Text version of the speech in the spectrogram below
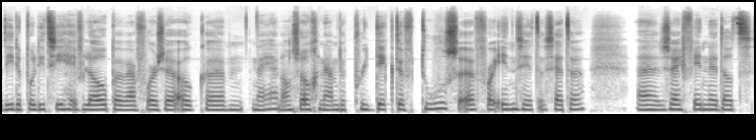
die de politie heeft lopen, waarvoor ze ook, um, nou ja, dan zogenaamde predictive tools voor in zitten zetten. Uh, dus wij vinden dat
